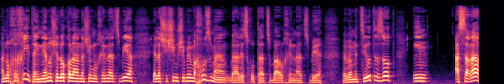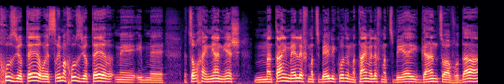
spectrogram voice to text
הנוכחית. העניין הוא שלא כל האנשים הולכים להצביע, אלא 60-70% מבעלי זכות ההצבעה הולכים להצביע. ובמציאות הזאת, אם עשרה אחוז יותר או עשרים אחוז יותר, מ- אם אה, לצורך העניין יש 200 אלף מצביעי ליכוד ו-200 אלף מצביעי גנץ או עבודה,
